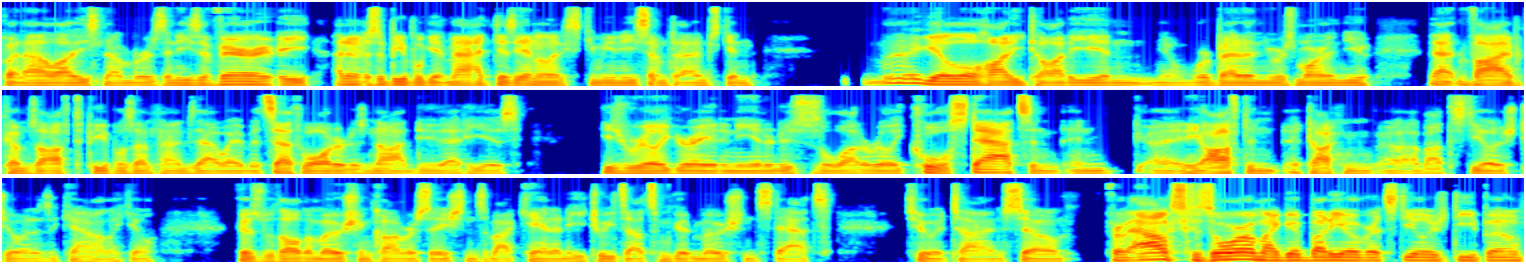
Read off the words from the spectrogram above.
putting out a lot of these numbers. And he's a very, I know some people get mad because the analytics community sometimes can eh, get a little haughty toddy and, you know, we're better than you, we're smarter than you. That vibe comes off to people sometimes that way. But Seth Walder does not do that. He is, he's really great and he introduces a lot of really cool stats and, and, uh, and he often uh, talking uh, about the Steelers too on his account. Like he'll, because with all the motion conversations about Canada, he tweets out some good motion stats too at times. So from Alex Kozora, my good buddy over at Steelers Depot,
